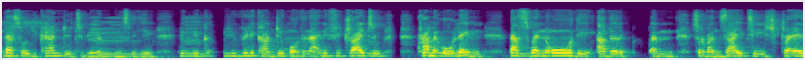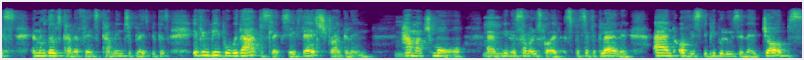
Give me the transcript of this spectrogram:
That's all you can do, to be mm. honest with you. You, mm. you. you, really can't do more than that. And if you try to cram it all in, that's mm. when all the other um, sort of anxiety, stress, and all those kind of things come into place. Because even people without dyslexia, if they're struggling, mm. how much more? Um, mm. you know, someone who's got a specific learning, and obviously people losing their jobs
